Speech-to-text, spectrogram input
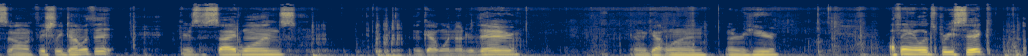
So I'm officially done with it. Here's the side ones. We got one under there. And we got one under here. I think it looks pretty sick. But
